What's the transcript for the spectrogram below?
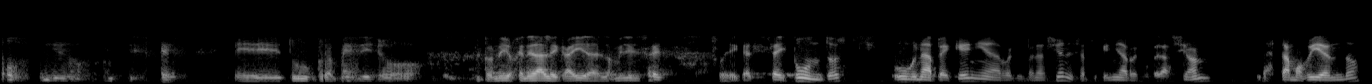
todo el año 2016, eh, un promedio, el promedio general de caída del 2016 fue de casi 6 puntos. Hubo una pequeña recuperación, esa pequeña recuperación la estamos viendo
